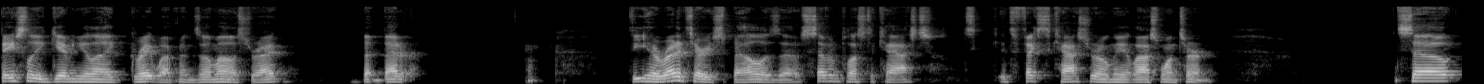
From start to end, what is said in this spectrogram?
basically, giving you like great weapons almost, right? But better. The hereditary spell is a seven plus to cast. It's, fixed caster only. It lasts one turn. So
